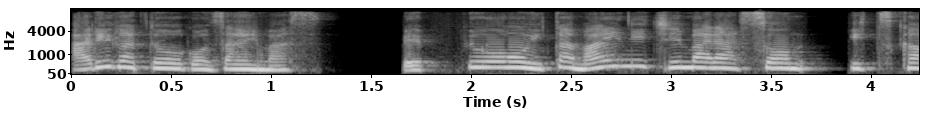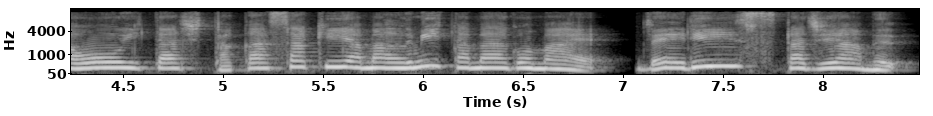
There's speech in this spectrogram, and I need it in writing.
ありがとうございます。別府大分毎日マラソン、5日大分市高崎山海卵前、J リースタジアム。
